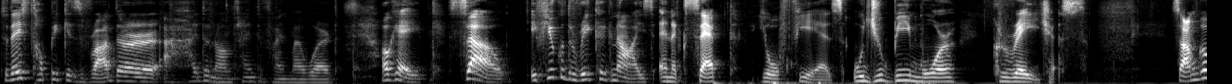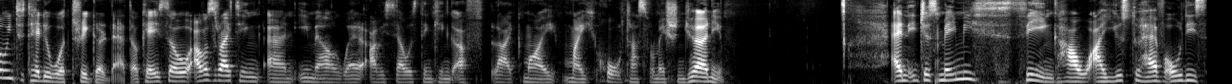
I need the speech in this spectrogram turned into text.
Today's topic is rather. I don't know, I'm trying to find my word. Okay, so if you could recognize and accept your fears, would you be more courageous? So I'm going to tell you what triggered that. Okay, so I was writing an email where obviously I was thinking of like my my whole transformation journey, and it just made me think how I used to have all these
